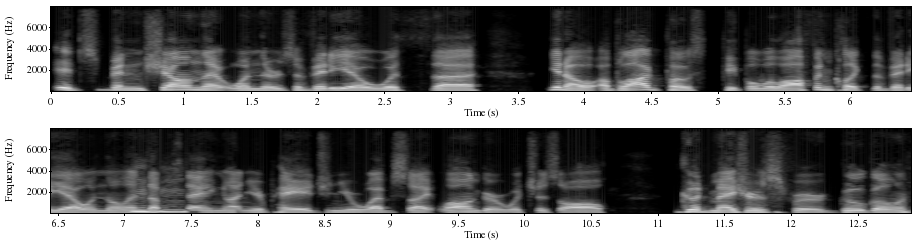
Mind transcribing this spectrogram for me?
it's been shown that when there's a video with uh you know a blog post people will often click the video and they'll end up Mhm. staying on your page and your website longer which is all good measures for google in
